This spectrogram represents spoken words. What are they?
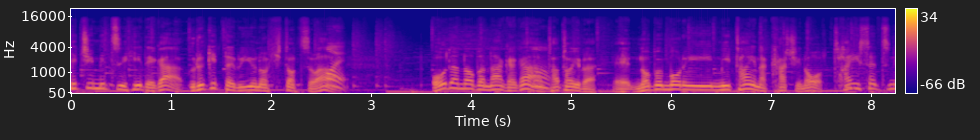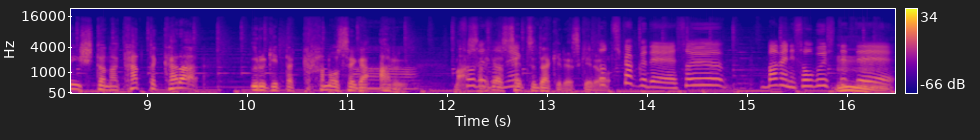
明智光秀が裏切った理由の一つは、はい。織田信長が、うん。例えば、えー信盛みたいな歌詞の大切にしてなかったから裏切った可能性がある。あまあそ,、ねれが説だけですけど。近くでそういう場面に遭遇してて、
